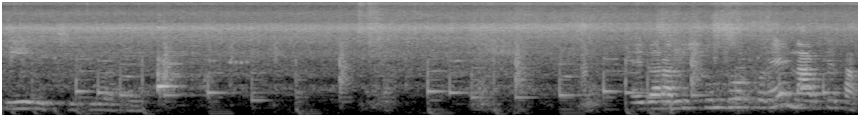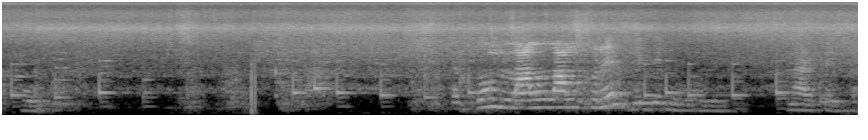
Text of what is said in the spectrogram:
দিয়ে দিচ্ছি এবার আমি সুন্দর করে নাড়তে থাকব। একদম লাল লাল করে ভেজে নেব আমি নারকেলটা।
